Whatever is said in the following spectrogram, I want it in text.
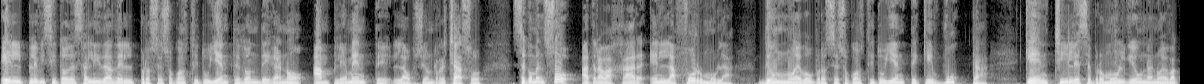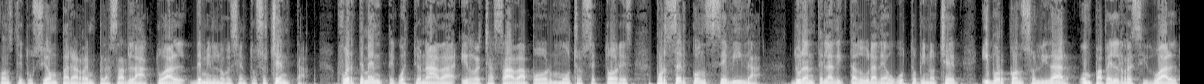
el plebiscito de salida del proceso constituyente donde ganó ampliamente la opción rechazo, se comenzó a trabajar en la fórmula de un nuevo proceso constituyente que busca que en Chile se promulgue una nueva constitución para reemplazar la actual de 1980, fuertemente cuestionada y rechazada por muchos sectores por ser concebida durante la dictadura de Augusto Pinochet y por consolidar un papel residual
